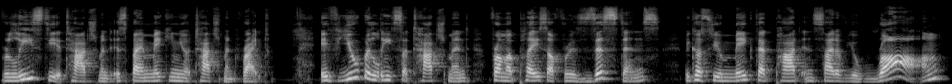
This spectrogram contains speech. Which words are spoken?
release the attachment is by making your attachment right. If you release attachment from a place of resistance because you make that part inside of you wrong,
